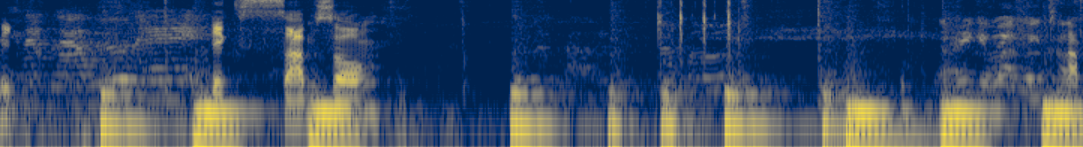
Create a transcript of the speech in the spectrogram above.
มิก X 3 2นับนี่ครับ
